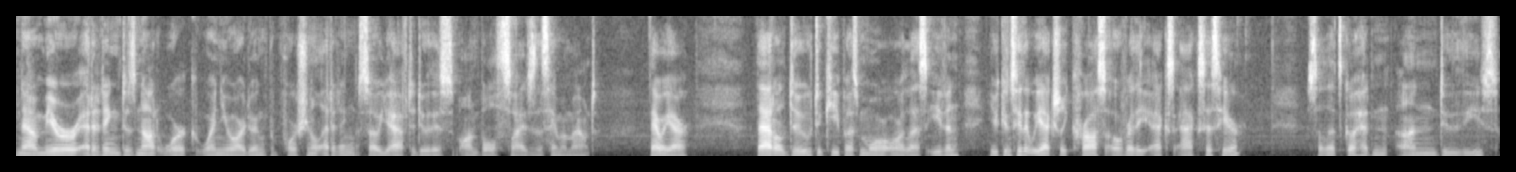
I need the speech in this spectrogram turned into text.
Now, mirror editing does not work when you are doing proportional editing, so you have to do this on both sides the same amount. There we are. That'll do to keep us more or less even. You can see that we actually cross over the x-axis here. So let's go ahead and undo these.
